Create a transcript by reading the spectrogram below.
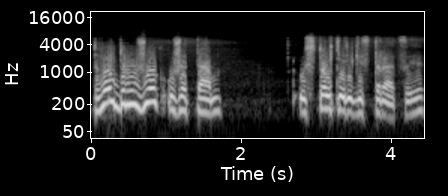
Твой дружок уже там, у стойки регистрации.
